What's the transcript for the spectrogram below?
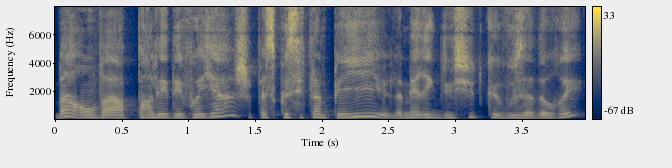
bah, on va parler des voyages, parce que c'est un pays, l'Amérique du Sud, que vous adorez.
